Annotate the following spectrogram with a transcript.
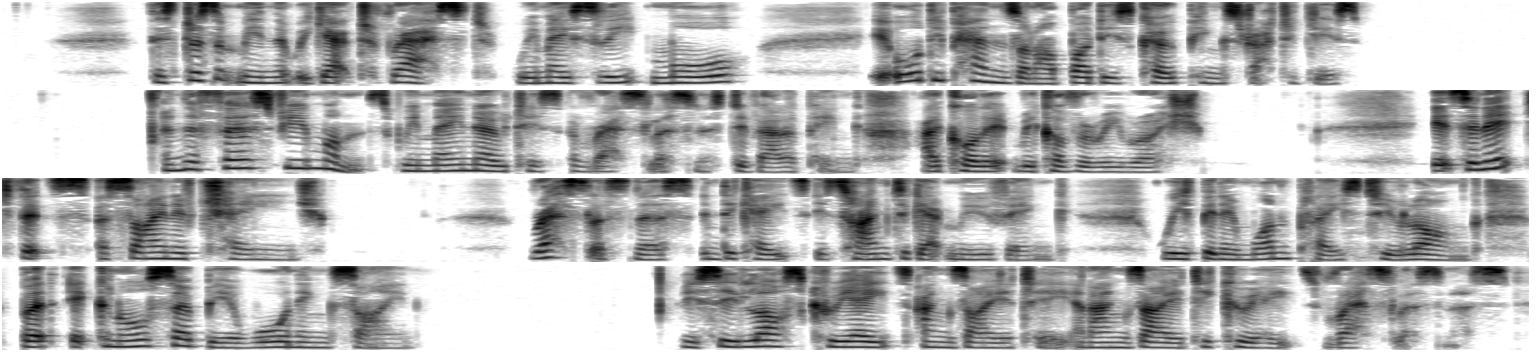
This doesn't mean that we get to rest. We may sleep more. It all depends on our body's coping strategies. In the first few months, we may notice a restlessness developing. I call it recovery rush. It's an itch that's a sign of change. Restlessness indicates it's time to get moving. We've been in one place too long, but it can also be a warning sign. You see, loss creates anxiety, and anxiety creates restlessness.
